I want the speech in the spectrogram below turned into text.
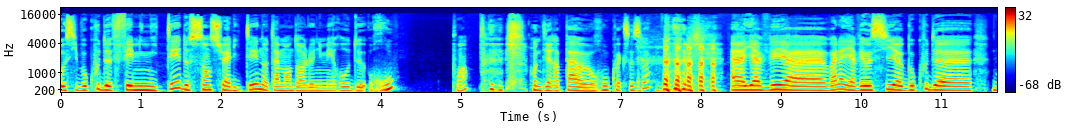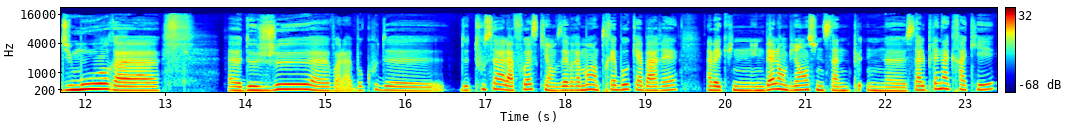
aussi beaucoup de féminité, de sensualité, notamment dans le numéro de Roux. Point. On ne dira pas euh, roux quoi que ce soit. Il y avait, voilà, il y avait aussi beaucoup de d'humour. Euh, de euh, voilà, beaucoup de, de tout ça à la fois, ce qui en faisait vraiment un très beau cabaret avec une, une belle ambiance, une salle, une euh, salle pleine à craquer,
